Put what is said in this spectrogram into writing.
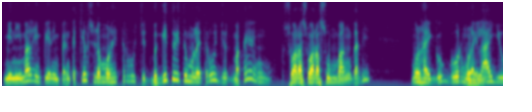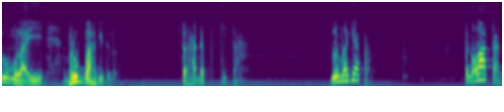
minimal impian-impian kecil sudah mulai terwujud. Begitu itu mulai terwujud, maka yang suara-suara sumbang tadi mulai gugur, mulai layu, mulai berubah gitu loh terhadap kita. Belum lagi apa? Penolakan.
